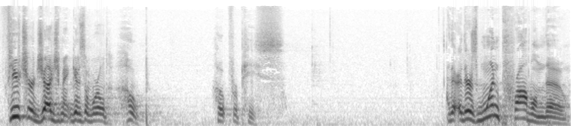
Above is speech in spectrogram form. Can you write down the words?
Future judgment gives the world hope hope for peace. There, there's one problem, though,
